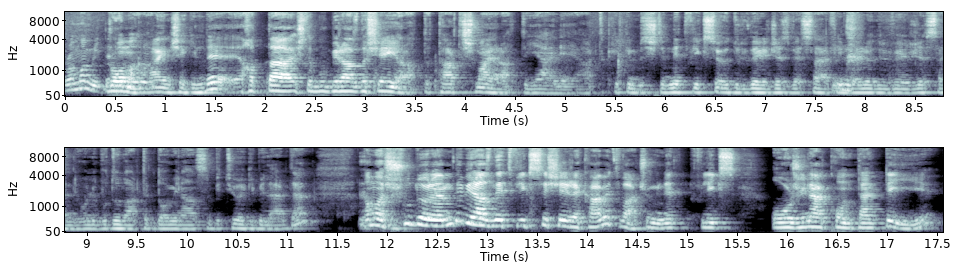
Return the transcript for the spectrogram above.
Roma mıydı? Roma aynı şekilde. Hatta işte bu biraz da şey yarattı, tartışma yarattı. Yani artık hepimiz işte Netflix'e ödül vereceğiz vesaire, filmlere ödül vereceğiz. Hani Hollywood'un artık dominansı bitiyor gibilerden. Ama şu dönemde biraz Netflix'te şey rekabet var. Çünkü Netflix orijinal content de iyi.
